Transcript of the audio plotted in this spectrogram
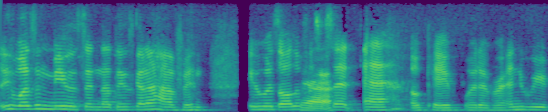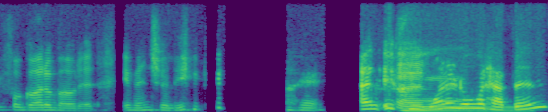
It wasn't me who said nothing's gonna happen. It was all of us who said, eh, okay, whatever. And we forgot about it eventually. Okay. And if you want to know what happened,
